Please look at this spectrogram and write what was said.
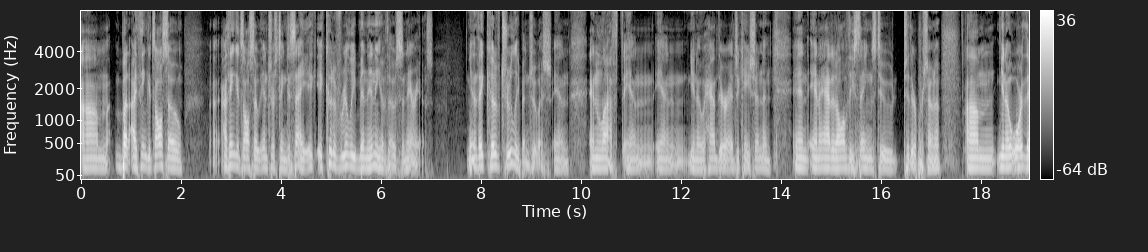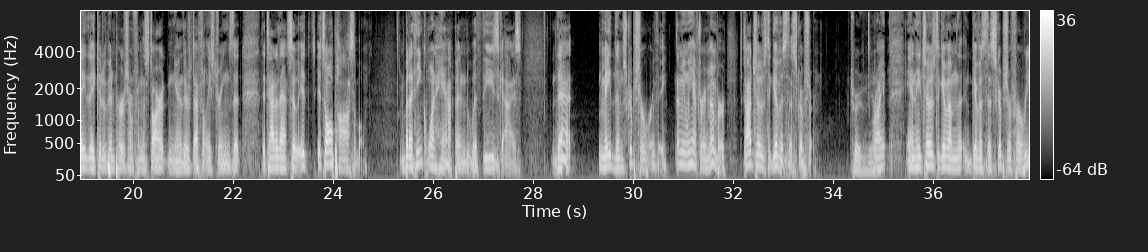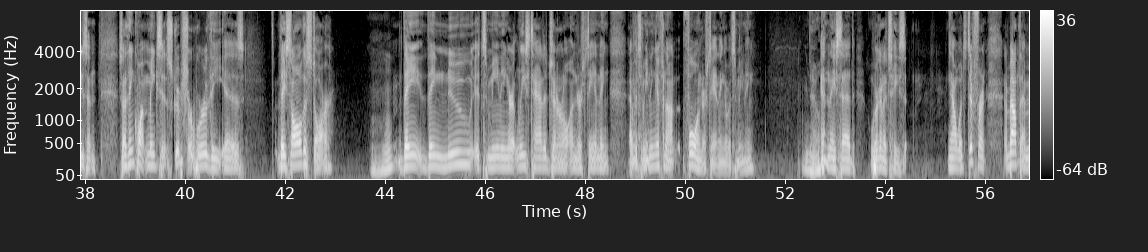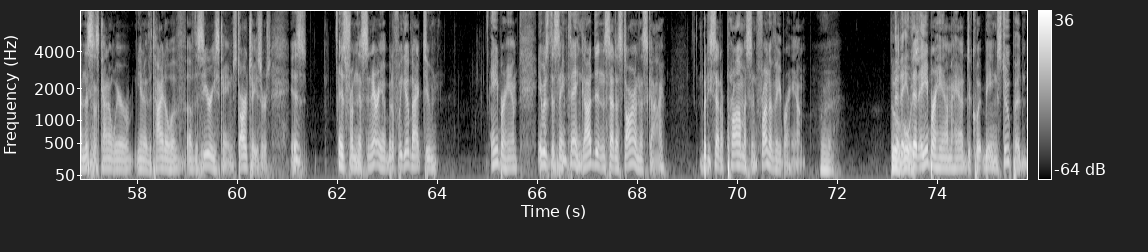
Um, but I think it's also, I think it's also interesting to say it, it could have really been any of those scenarios. You know, they could have truly been Jewish and and left and and you know had their education and and and added all of these things to to their persona. Um, you know, or they, they could have been Persian from the start. And, you know, there's definitely strings that that tie to that. So it's it's all possible. But I think what happened with these guys that made them scripture worthy. I mean, we have to remember God chose to give us the scripture. True. Yeah. Right, and He chose to give them the, give us the scripture for a reason. So I think what makes it scripture worthy is they saw the star. Mm-hmm. They they knew its meaning, or at least had a general understanding of its meaning, if not full understanding of its meaning. Yeah. And they said, "We're going to chase it." Now, what's different about them, and this is kind of where you know the title of, of the series came, "Star Chasers," is is from this scenario. But if we go back to Abraham, it was the same thing. God didn't set a star in the sky, but He set a promise in front of Abraham right. that, that Abraham had to quit being stupid,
